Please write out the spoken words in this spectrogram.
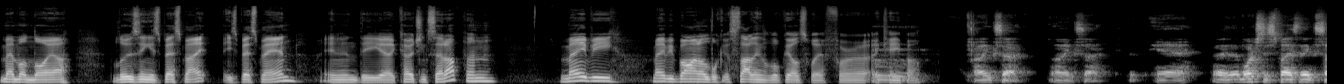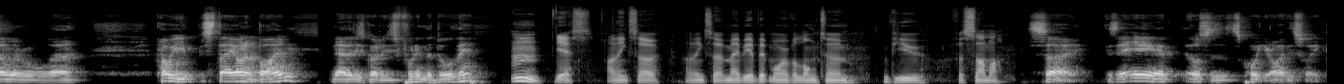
Manuel Neuer losing his best mate, his best man in the uh, coaching setup, and maybe maybe Bayern are look at starting to look elsewhere for a, a keeper. I think so. I think so. Yeah. Watch this space. I think Sommer will uh, probably stay on at Bayern now that he's got his foot in the door there. Mm, yes, I think so. I think so. Maybe a bit more of a long term view for Sommer. So, is there anything else that's caught your eye this week?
